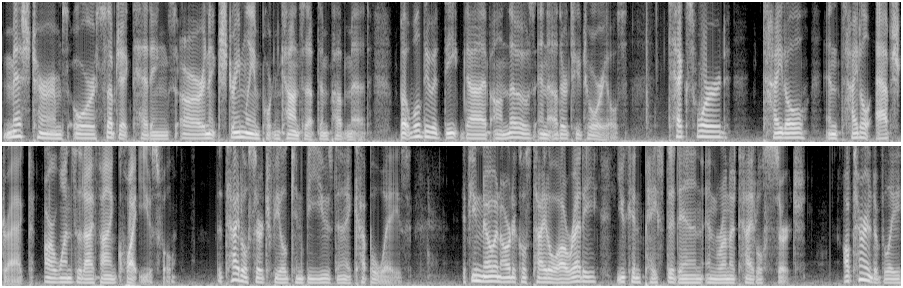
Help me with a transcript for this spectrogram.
Mesh terms or subject headings are an extremely important concept in PubMed, but we'll do a deep dive on those in other tutorials. Text word, title, and title abstract are ones that I find quite useful. The title search field can be used in a couple ways. If you know an article's title already, you can paste it in and run a title search. Alternatively,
